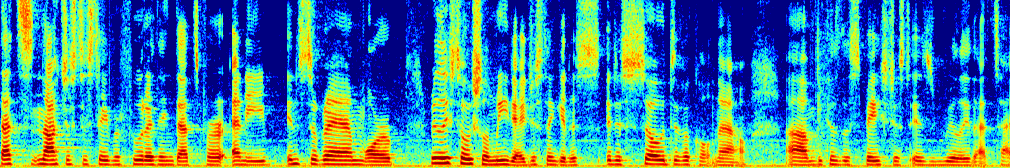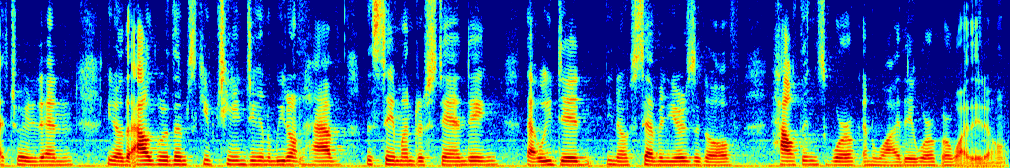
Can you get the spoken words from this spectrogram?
that's not just to stay for food i think that's for any instagram or really social media i just think it is it is so difficult now um, because the space just is really that saturated and you know the algorithms keep changing and we don't have the same understanding that we did you know seven years ago of how things work and why they work or why they don't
